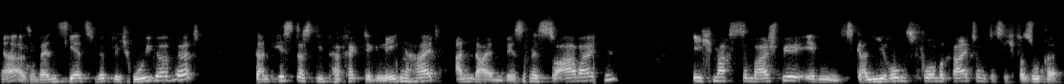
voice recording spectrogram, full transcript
Ja, also wenn es jetzt wirklich ruhiger wird, dann ist das die perfekte Gelegenheit, an deinem Business zu arbeiten. Ich mache es zum Beispiel eben Skalierungsvorbereitung, dass ich versuche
